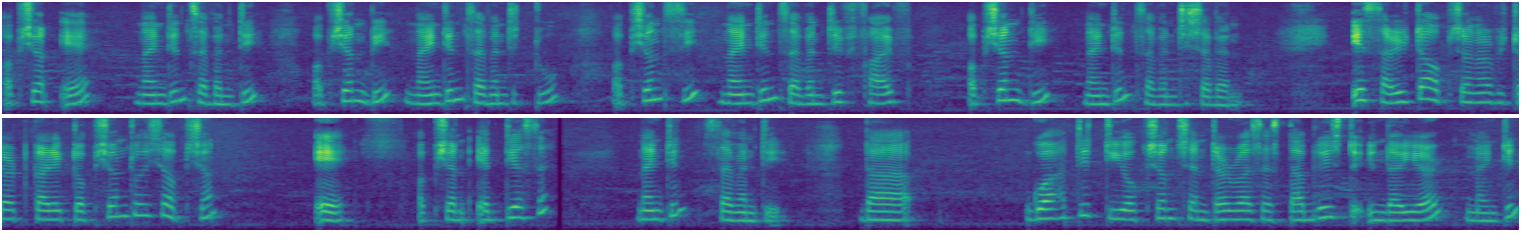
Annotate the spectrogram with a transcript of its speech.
option A nineteen seventy option B nineteen seventy two option C nineteen seventy five option D nineteen seventy seven এই চাৰিটা অপশ্যনৰ ভিতৰত কাৰেক্ট অপশ্যনটো হৈছে অপশ্যন এ অপশ্যন এত দি আছে nineteen seventy the Guwahati tea auction centre was established in the year nineteen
